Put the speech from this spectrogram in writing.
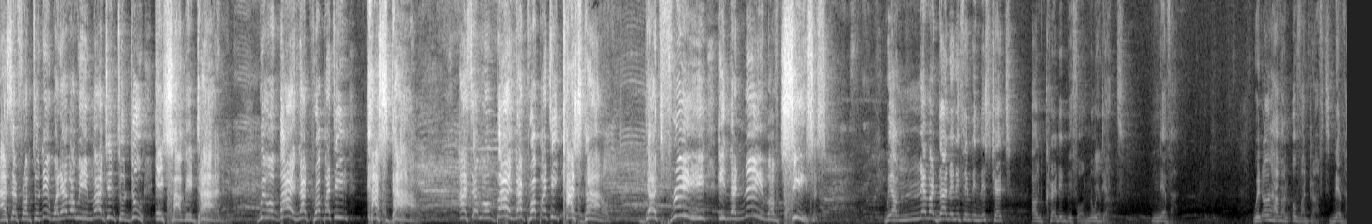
I said, from today, whatever we imagine to do, it shall be done. We will buy that property cash down. I said, we'll buy that property cash down. Debt free in the name of Jesus. We have never done anything in this church on credit before. No never. debt. Never. We don't have an overdraft. Never.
